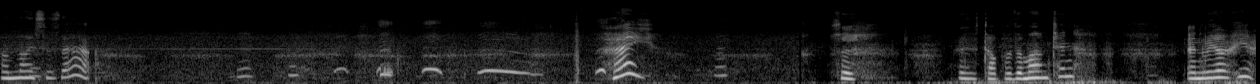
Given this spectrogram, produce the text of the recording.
How nice is that? Hey! So, there's the top of the mountain, and we are here.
